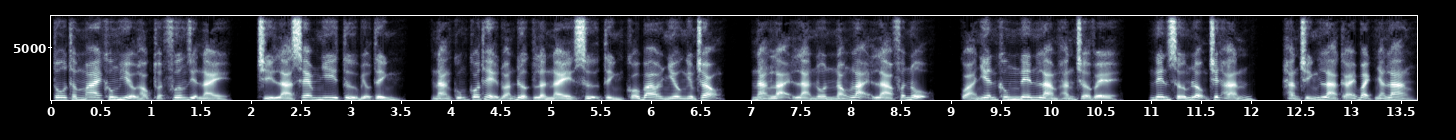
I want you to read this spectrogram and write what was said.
Tô Thấm Mai không hiểu học thuật phương diện này, chỉ là xem nhi tử biểu tình, nàng cũng có thể đoán được lần này sự tình có bao nhiêu nghiêm trọng, nàng lại là nôn nóng lại là phẫn nộ, quả nhiên không nên làm hắn trở về, nên sớm lộng chết hắn, hắn chính là cái bạch nhãn lang.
